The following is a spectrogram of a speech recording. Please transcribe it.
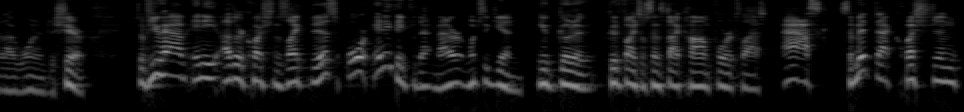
that I wanted to share. So if you have any other questions like this or anything for that matter, once again, you go to goodfinancialcents.com forward slash ask, submit that question,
